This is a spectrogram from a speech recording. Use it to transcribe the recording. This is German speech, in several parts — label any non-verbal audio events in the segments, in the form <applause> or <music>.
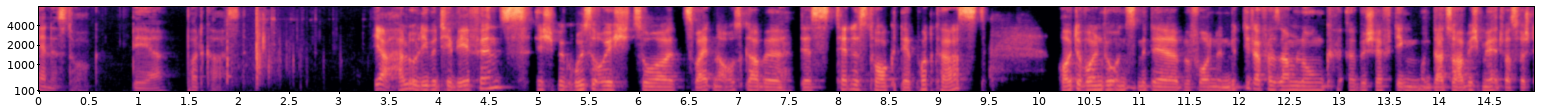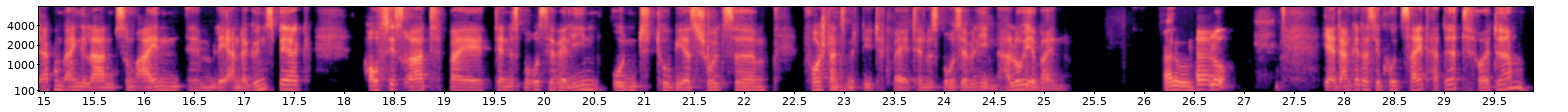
Tennis Talk, der Podcast. Ja, hallo liebe TB-Fans. Ich begrüße euch zur zweiten Ausgabe des Tennis Talk, der Podcast. Heute wollen wir uns mit der bevorstehenden Mitgliederversammlung äh, beschäftigen und dazu habe ich mir etwas Verstärkung eingeladen. Zum einen ähm, Leander Günzberg, Aufsichtsrat bei Tennis Borussia Berlin und Tobias Schulze, Vorstandsmitglied bei Tennis Borussia Berlin. Hallo ihr beiden. Hallo. Hallo. Ja, danke, dass ihr kurz Zeit hattet heute.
